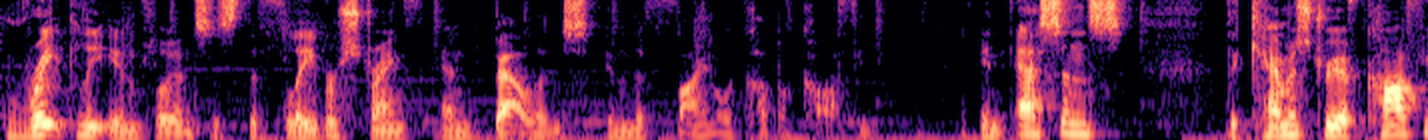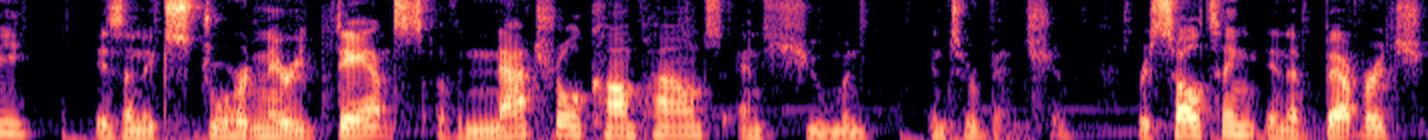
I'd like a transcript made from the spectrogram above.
greatly influences the flavor strength and balance in the final cup of coffee. In essence, the chemistry of coffee is an extraordinary dance of natural compounds and human intervention, resulting in a beverage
